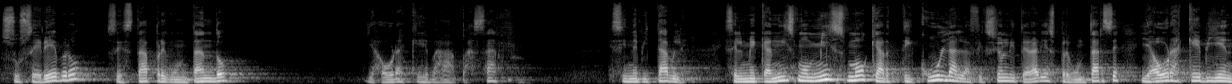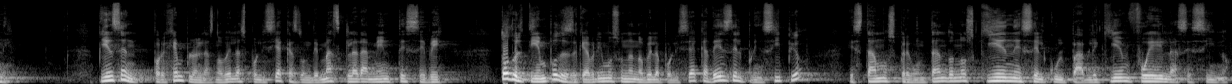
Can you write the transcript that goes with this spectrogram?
su cerebro se está preguntando, ¿y ahora qué va a pasar? Es inevitable. Es el mecanismo mismo que articula la ficción literaria, es preguntarse, ¿y ahora qué viene? Piensen, por ejemplo, en las novelas policíacas, donde más claramente se ve. Todo el tiempo, desde que abrimos una novela policíaca, desde el principio, estamos preguntándonos quién es el culpable, quién fue el asesino.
